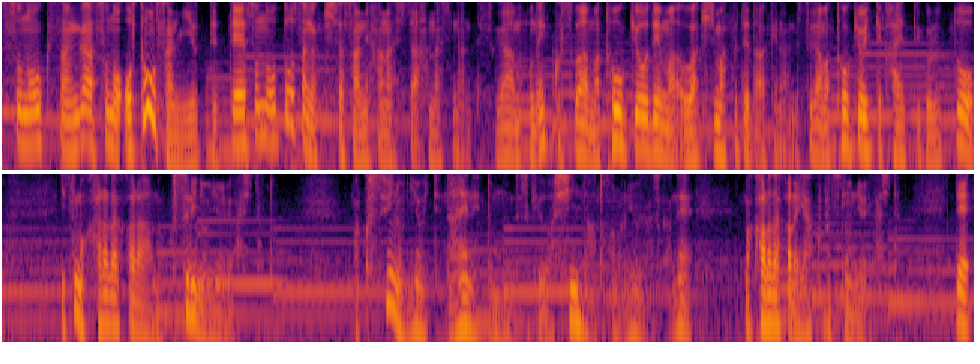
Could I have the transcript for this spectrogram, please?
その奥さんがそのお父さんに言っててそのお父さんが記者さんに話した話なんですがこの X はまあ東京でまあ浮気しまくってたわけなんですが、まあ、東京行って帰ってくるといつも体からあの薬の匂いがしたと、まあ、薬の匂いって何やねんと思うんですけどシンナーとかの匂いなんですかね、まあ、体から薬物の匂いがした。で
